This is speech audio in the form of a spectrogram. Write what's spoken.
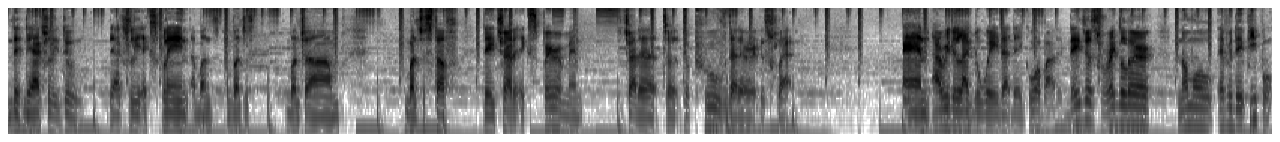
They, they actually do. They actually explain a bunch a bunch of bunch of um bunch of stuff. They try to experiment to try to, to, to prove that Earth is flat. And I really like the way that they go about it. They just regular, normal, everyday people.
